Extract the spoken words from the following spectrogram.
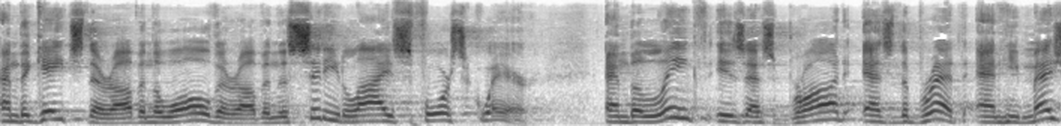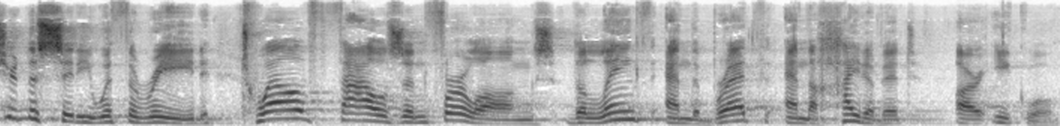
and the gates thereof, and the wall thereof, and the city lies four square and the length is as broad as the breadth. And he measured the city with the reed, 12,000 furlongs. The length and the breadth and the height of it are equal.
